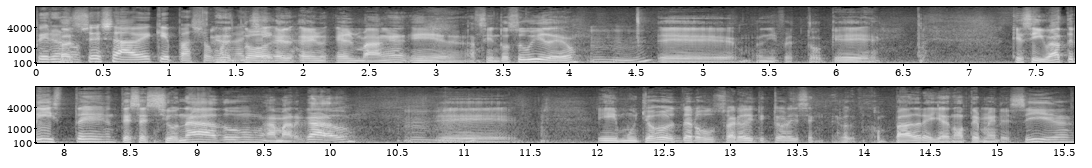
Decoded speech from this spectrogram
Pero no Pues- se sabe qué pasó con la No, chica. el, el- el man eh, eh, haciendo su video Ujú. eh, manifestó que, que se iba triste, decepcionado, amargado. eh, y muchos de los usuarios de TikTok dicen, compadre, ella no te merecía.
